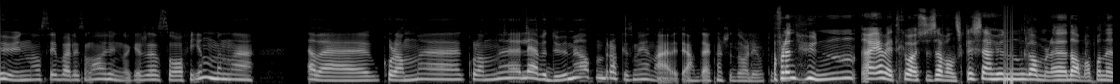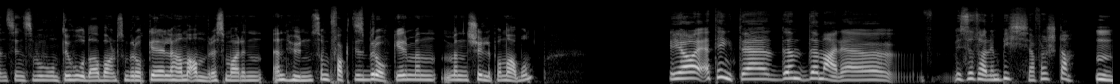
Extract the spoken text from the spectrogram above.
hunden og si bare liksom at hunden deres er så fin, men eh, det, hvordan, eh, hvordan lever du med at den bråker så mye? Nei, jeg vet ikke, det er kanskje dårlig gjort. For den hunden Jeg vet ikke hva jeg syns er vanskeligst. Er hun gamle dama på den ene siden som får vondt i hodet av barn som bråker, eller han andre som har en, en hund som faktisk bråker, men, men skylder på naboen? Ja, jeg tenkte Den, den er Hvis jeg tar en bikkja først, da. Mm.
